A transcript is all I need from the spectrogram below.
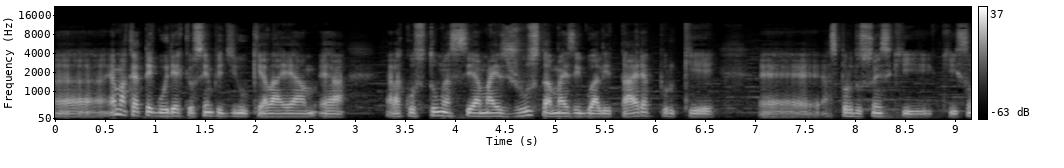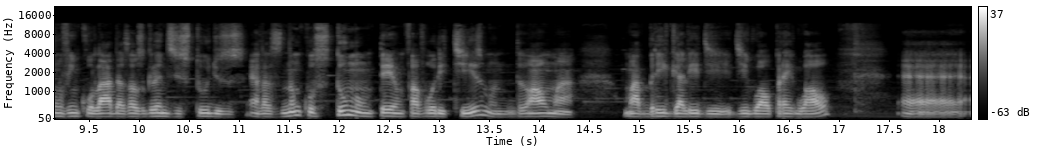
Uh, é uma categoria que eu sempre digo que ela é, a, é a, ela costuma ser a mais justa, a mais igualitária, porque é, as produções que, que são vinculadas aos grandes estúdios, elas não costumam ter um favoritismo, então há uma, uma briga ali de, de igual para igual. É,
